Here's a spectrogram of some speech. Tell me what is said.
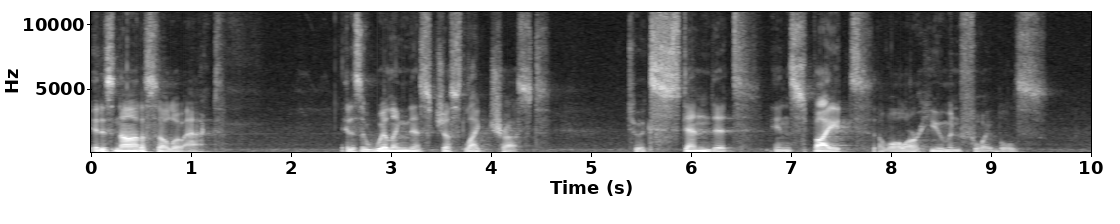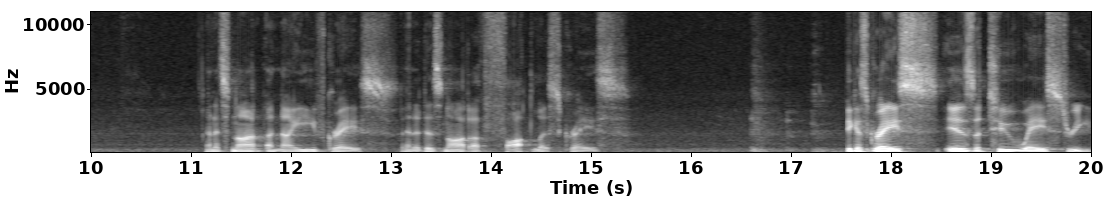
It is not a solo act. It is a willingness, just like trust, to extend it in spite of all our human foibles. And it's not a naive grace, and it is not a thoughtless grace. Because grace is a two way street.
